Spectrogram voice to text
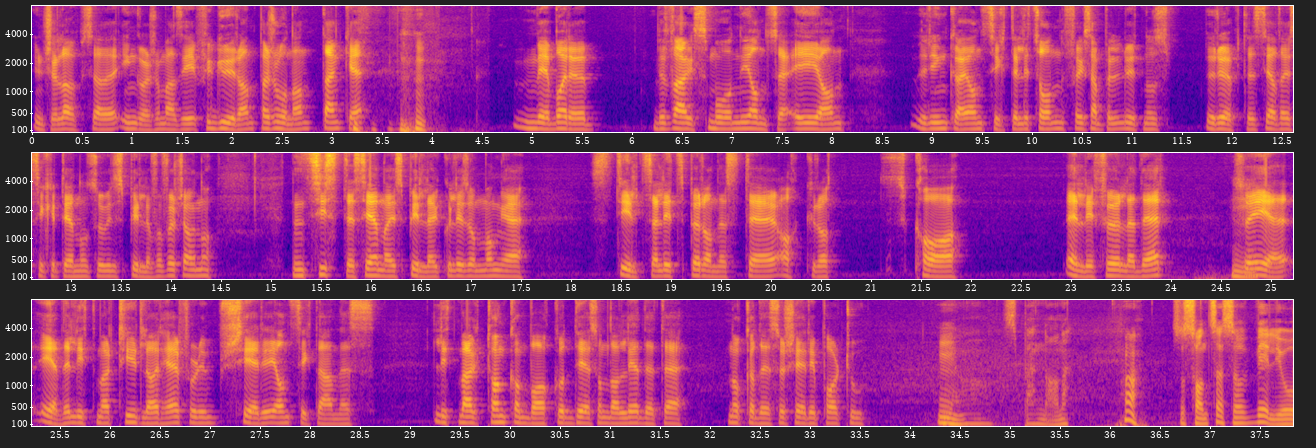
Unnskyld, så er det inngår som jeg sier, figurene, personene, tenker. Med bare bevege små nyanser, øynene, rynker i ansiktet litt sånn, f.eks. uten å røpe det, siden det sikkert er noen som vil spille for første gang nå. Den siste scenen i spillet hvor liksom mange stilte seg litt spørrende til akkurat hva Ellie føler der, så er, er det litt mer tydeligere her, for du ser i ansiktet hennes litt mer tankene bak, og det som da leder til noe av det som skjer i part to. Mm. Spennende. Ha. Så sånn sett så vil jo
